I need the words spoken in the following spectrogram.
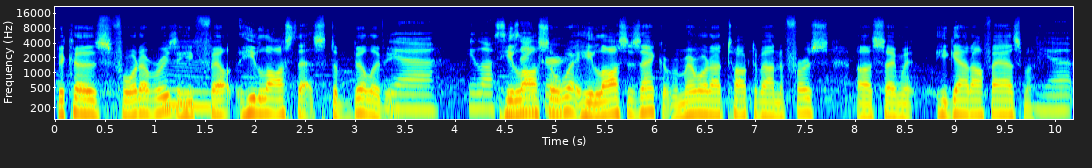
because for whatever reason he felt he lost that stability. Yeah. He lost He his lost anchor. a way. He lost his anchor. Remember what I talked about in the first uh, segment? He got off azimuth. Yep.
